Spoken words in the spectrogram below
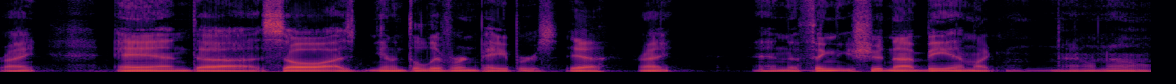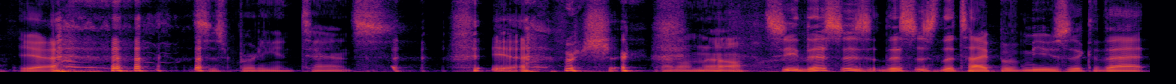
right? And uh, so I was you know delivering papers, yeah, right? And the thing that you should not be, I'm like, "Mm, I don't know. yeah, This is pretty intense. yeah, for sure. I don't know. See, this is this is the type of music that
